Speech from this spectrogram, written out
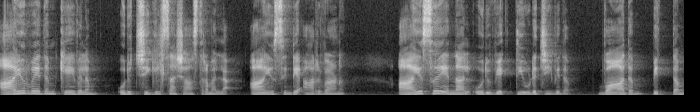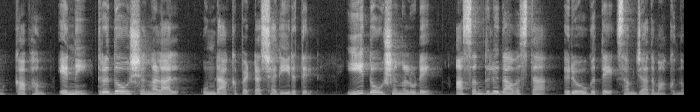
ആയുർവേദം കേവലം ഒരു ചികിത്സാ ശാസ്ത്രമല്ല അറിവാണ്. ആയുസ് എന്നാൽ ഒരു വ്യക്തിയുടെ ജീവിതം വാദം പിത്തം കഫം എന്നീ ത്രിദോഷങ്ങളാൽ ഉണ്ടാക്കപ്പെട്ട ശരീരത്തിൽ ഈ ദോഷങ്ങളുടെ അസന്തുലിതാവസ്ഥ രോഗത്തെ സംജാതമാക്കുന്നു.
